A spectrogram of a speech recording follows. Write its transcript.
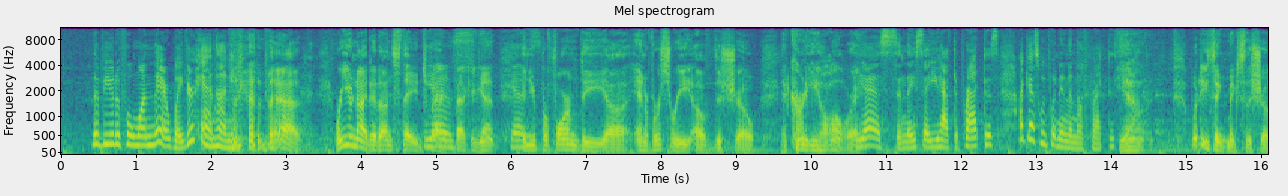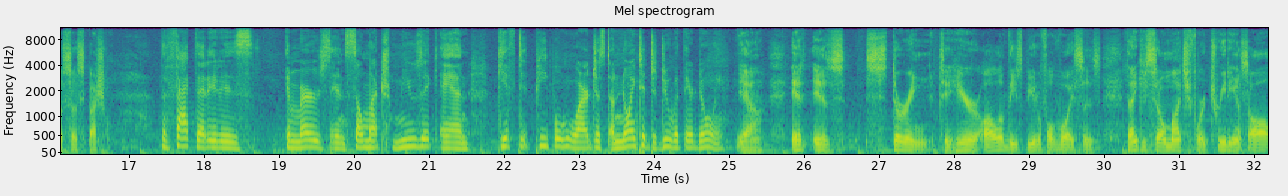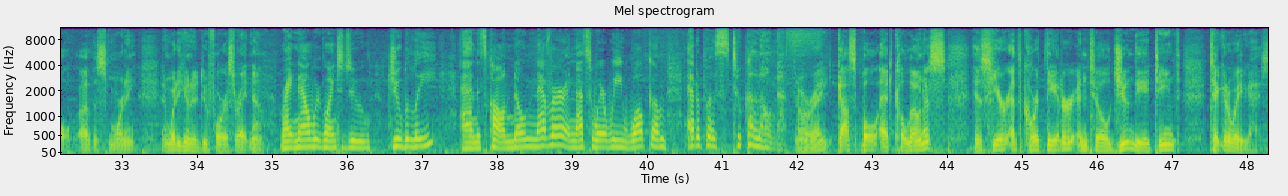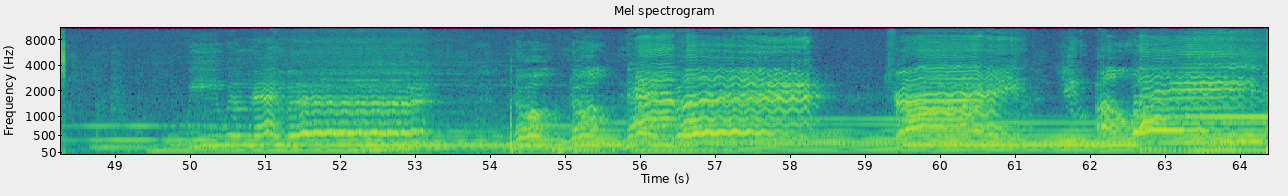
the beautiful one there. Wave your hand, honey. Look at that. Reunited on stage Yes. back back again, Yes. and you performed the uh, anniversary of this show at Carnegie Hall, right? yes, and they say you have to practice. I guess we put in enough practice. Yeah. What do you think makes the show so special? The fact that it is immersed in so much music and gifted people who are just anointed to do what they're doing. Yeah, it is stirring to hear all of these beautiful voices. Thank you so much for treating us all uh, this morning. And what are you going to do for us right now? Right now, we're going to do Jubilee, and it's called No Never, and that's where we welcome Oedipus to Colonus. All right. Gospel at Colonus is here at the Court Theater until June the 18th. Take it away, you guys.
